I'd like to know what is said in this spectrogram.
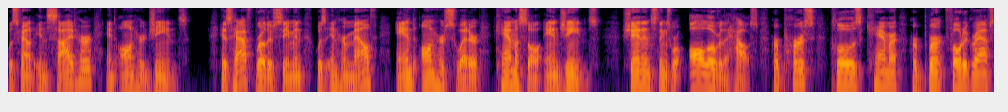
was found inside her and on her jeans. His half brother's semen was in her mouth and on her sweater, camisole, and jeans. Channon's things were all over the house. Her purse, clothes, camera, her burnt photographs,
